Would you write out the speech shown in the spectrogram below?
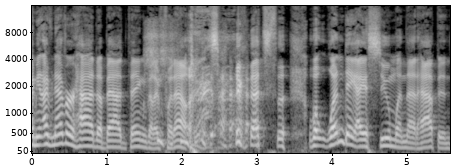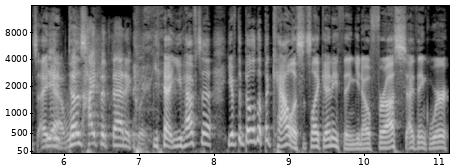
I mean, I've never had a bad thing that I put out. that's the. But one day, I assume when that happens, yeah, it does hypothetically. Yeah, you have to you have to build up a callus. It's like anything, you know. For us, I think we're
